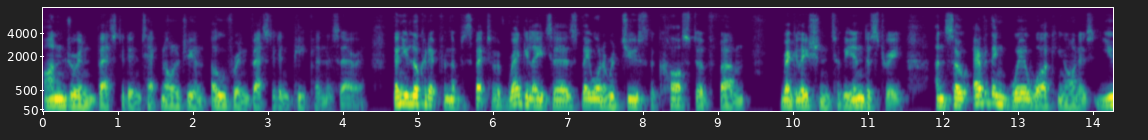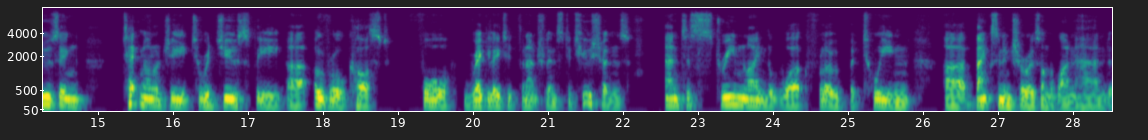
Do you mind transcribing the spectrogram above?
underinvested in technology and overinvested in people in this area. Then you look at it from the perspective of regulators, they want to reduce the cost of um, regulation to the industry. And so everything we're working on is using technology to reduce the uh, overall cost for regulated financial institutions and to streamline the workflow between uh, banks and insurers on the one hand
